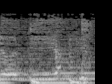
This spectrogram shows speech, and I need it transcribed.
kita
